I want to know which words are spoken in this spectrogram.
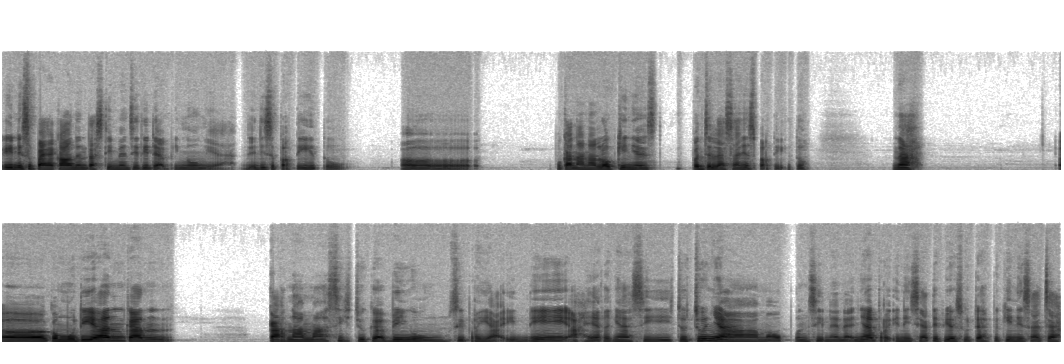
ini supaya kalau lintas dimensi tidak bingung ya. Jadi seperti itu. E, bukan analoginya penjelasannya seperti itu. Nah e, kemudian kan karena masih juga bingung si pria ini akhirnya si cucunya maupun si neneknya berinisiatif ya sudah begini saja.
